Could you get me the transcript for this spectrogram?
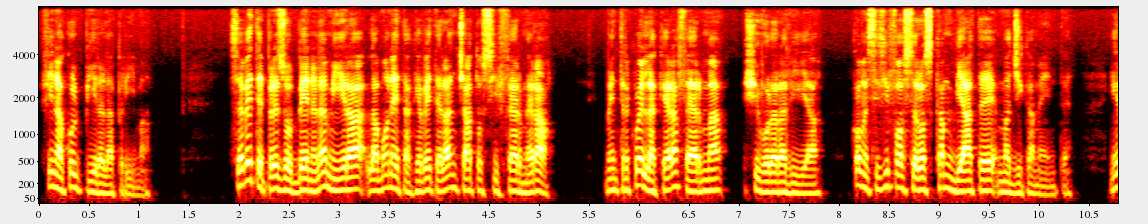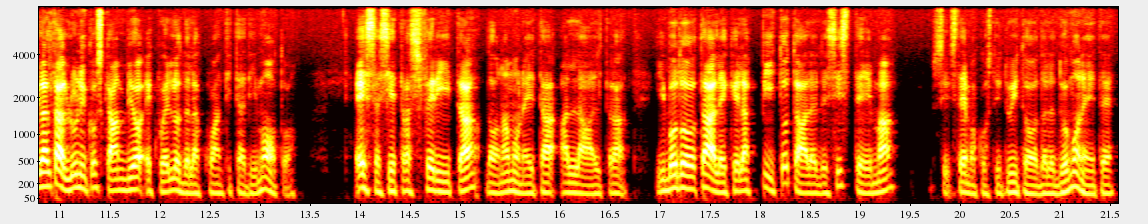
fino a colpire la prima. Se avete preso bene la mira, la moneta che avete lanciato si fermerà, mentre quella che era ferma scivolerà via, come se si fossero scambiate magicamente. In realtà l'unico scambio è quello della quantità di moto. Essa si è trasferita da una moneta all'altra, in modo tale che la P totale del sistema, sistema costituito dalle due monete,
